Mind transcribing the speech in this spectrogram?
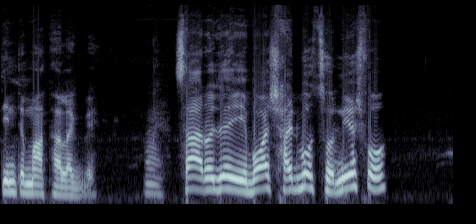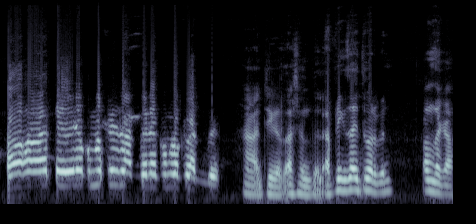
তিনটে মাথা লাগবে। হ্যাঁ। স্যার ওই যে বয়স ষাট বছর নিয়ে আসব? লোক লাগবে হ্যাঁ ঠিক আছে আসেন তাহলে। আপনি কি যাইতে পারবেন? কোন জায়গা?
